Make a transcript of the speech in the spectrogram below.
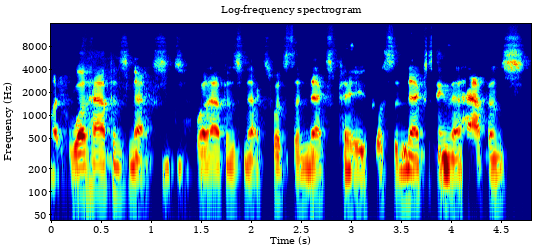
like what happens next? What happens next? What's the next page? What's the next thing that happens?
